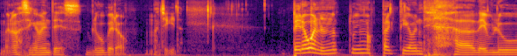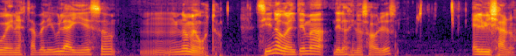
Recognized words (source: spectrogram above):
Bueno, básicamente es Blue, pero más chiquita. Pero bueno, no tuvimos prácticamente nada de Blue en esta película y eso mm, no me gustó. Siguiendo con el tema de los dinosaurios, el villano.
